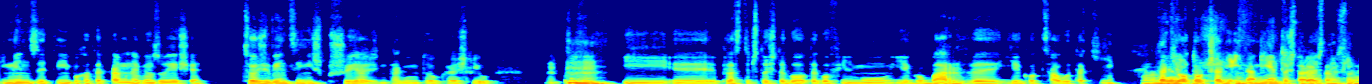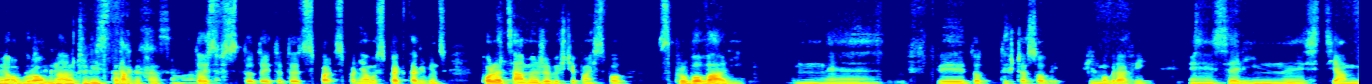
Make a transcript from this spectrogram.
I między tymi bohaterkami nawiązuje się coś więcej niż przyjaźń, tak bym to określił. i y, plastyczność tego, tego filmu, jego barwy, jego cały taki, takie otoczenie i namiętność, która tak, jest w tym filmie ogromna. Oczywista tak, czasem. To jest, to, to, to jest wspaniały spektakl, więc polecamy, żebyście Państwo spróbowali mm, e, w dotychczasowej filmografii e, Celine Stiam,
